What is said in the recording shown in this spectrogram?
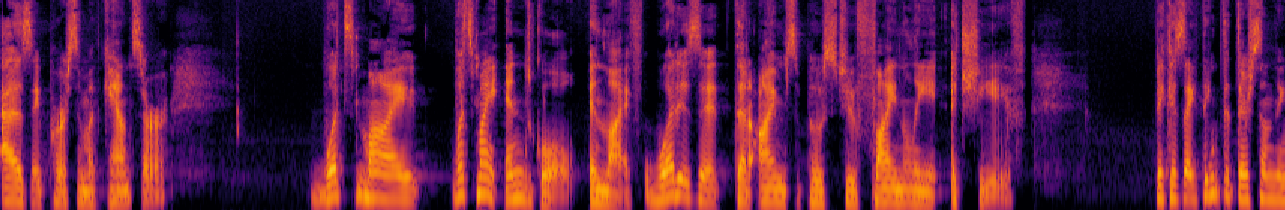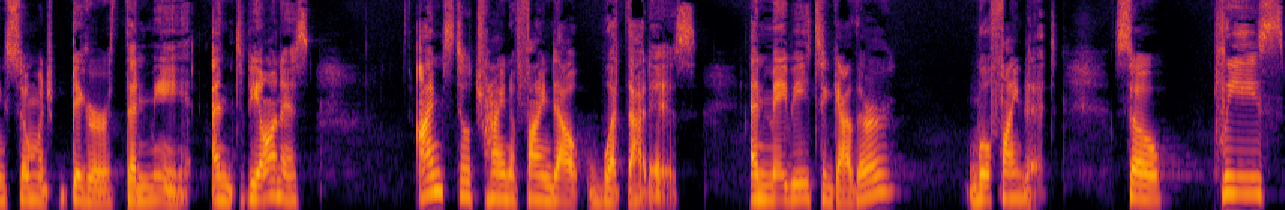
as a person with cancer. What's my what's my end goal in life? What is it that I'm supposed to finally achieve? Because I think that there's something so much bigger than me. And to be honest, I'm still trying to find out what that is. And maybe together we'll find it. So please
